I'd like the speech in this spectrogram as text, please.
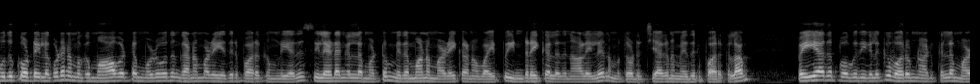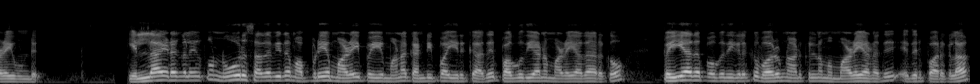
புதுக்கோட்டையில் கூட நமக்கு மாவட்டம் முழுவதும் கனமழை எதிர்பார்க்க முடியாது. சில இடங்களில் மட்டும் மிதமான மழைக்கான வாய்ப்பு இன்றைக்கு அல்லது நாளையில் நம்ம தொடர்ச்சியாக நம்ம எதிர்பார்க்கலாம். பெய்யாத பகுதிகளுக்கு வரும் நாட்களில் மழை உண்டு. எல்லா இடங்களிலும் நூறு சதவீதம் அப்படியே மழை பெய்யுமானா கண்டிப்பாக இருக்காது. பகுதியான மழையாக தான் இருக்கும். பெய்யாத பகுதிகளுக்கு வரும் நாட்கள் நம்ம மழையானது எதிர்பார்க்கலாம்.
